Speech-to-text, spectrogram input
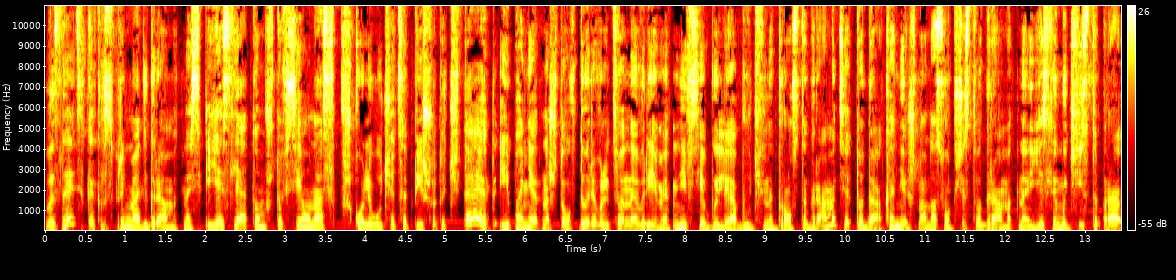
Вы знаете, как воспринимать грамотность? Если о том, что все у нас в школе учатся, пишут и читают, и понятно, что в дореволюционное время не все были обучены просто грамоте, то да, конечно, у нас общество грамотное, если мы чисто про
